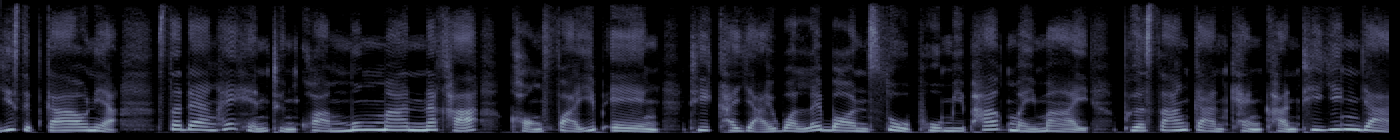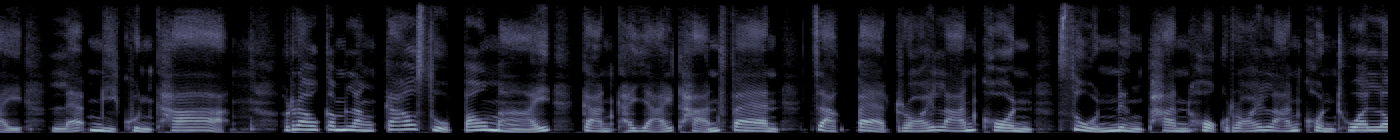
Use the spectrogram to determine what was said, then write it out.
2029 เนี่ยแสดงให้เห็นถึงความมุ่งมั่นนะคะ ของฝ่ายยิปเอง ที่ขยายวอลเลย์บอลสู่ภูมิภาคใหม่ๆ เพื่อสร้างการแข่งขันที่ยิ่งใหญ่ และมีคุณค่า เรากำลังก้าวสู่เป้าหมาย การขยายฐานแฟนจาก 800 ล้านคนสู่1,600 ล้านคนทั่วโล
